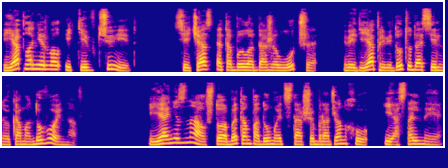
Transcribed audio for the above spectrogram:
я планировал идти в Ксюит, Сейчас это было даже лучше, ведь я приведу туда сильную команду воинов. Я не знал, что об этом подумает старший брат Джанху, и остальные.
